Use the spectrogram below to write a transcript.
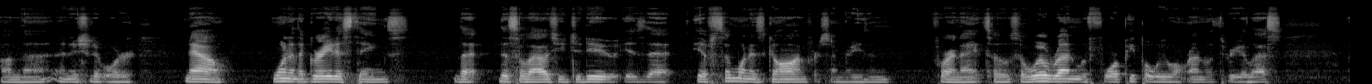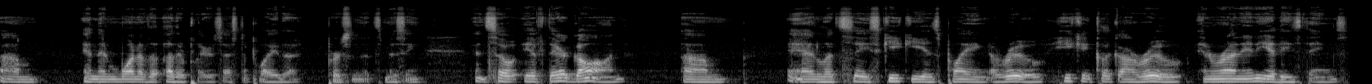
on the initiative order. Now, one of the greatest things that this allows you to do is that if someone is gone for some reason for a night, so so we'll run with four people, we won't run with three or less, um, and then one of the other players has to play the person that's missing, and so if they're gone, um, and let's say Skiki is playing Aru, he can click on Aru and run any of these things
